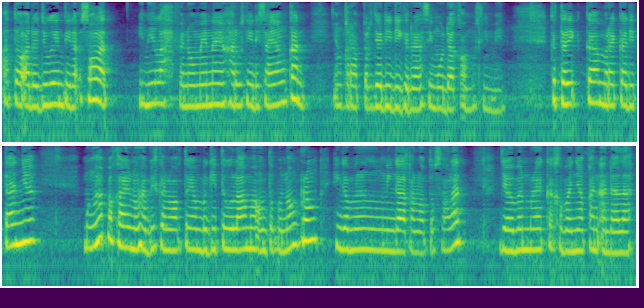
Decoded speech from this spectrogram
atau ada juga yang tidak sholat Inilah fenomena yang harusnya disayangkan yang kerap terjadi di generasi muda kaum muslimin. Ketika mereka ditanya, mengapa kalian menghabiskan waktu yang begitu lama untuk menongkrong hingga meninggalkan waktu salat? Jawaban mereka kebanyakan adalah,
